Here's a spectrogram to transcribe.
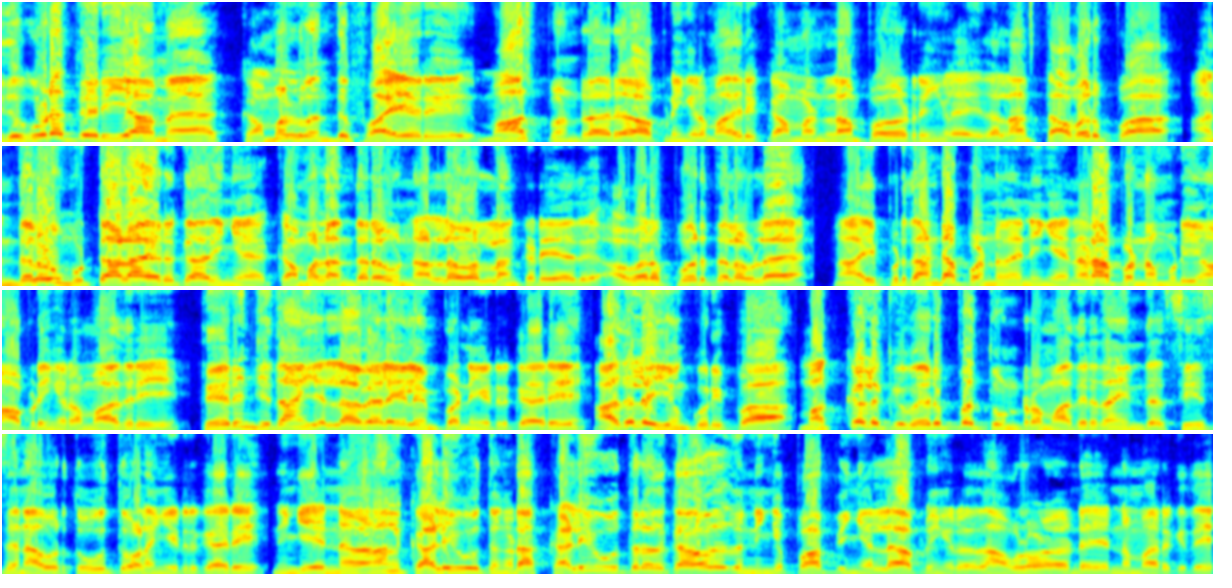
இது கூட தெரியாம கமல் வந்து ஃபயரு மாஸ் பண்றாரு அப்படிங்கிற மாதிரி கமெண்ட் எல்லாம் போடுறீங்களே. இதெல்லாம் தவறுப்பா. அந்த அளவு முட்டாளா இருக்காதீங்க. கமல் அந்த அளவு நல்லவர்லாம் கிடையாது. அவரை பொறுத்தளவுல நான் இப்படிதான்டா பண்ணுவேன். நீங்க என்னடா பண்ண முடியும் அப்படிங்கிற மாதிரி தெரிஞ்சுதான் எல்லா வேலைகளையும் பண்ணிட்டு இருக்காரு அதுலயும் குறிப்பா மக்களுக்கு வெறுப்ப தூண்டுற மாதிரி தான் இந்த சீசன் அவர் தொகுத்து வழங்கிட்டு இருக்காரு நீங்க என்ன வேணாலும் கழிவு ஊத்துங்கடா. கழிவு ஊத்துறதுக்காக நீங்க பாப்பீங்கல்ல அப்படிங்கறது தான் அவளோட எண்ணமா இருக்குது.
